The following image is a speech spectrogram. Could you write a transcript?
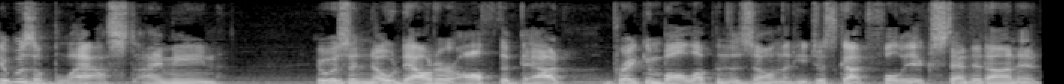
it was a blast. I mean, it was a no doubter off the bat, breaking ball up in the zone that he just got fully extended on it.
